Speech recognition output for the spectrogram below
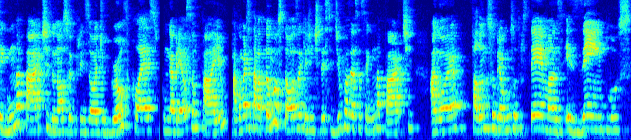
segunda parte do nosso episódio Growth Class com Gabriel Sampaio. A conversa estava tão gostosa que a gente decidiu fazer essa segunda parte. Agora, falando sobre alguns outros temas, exemplos.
